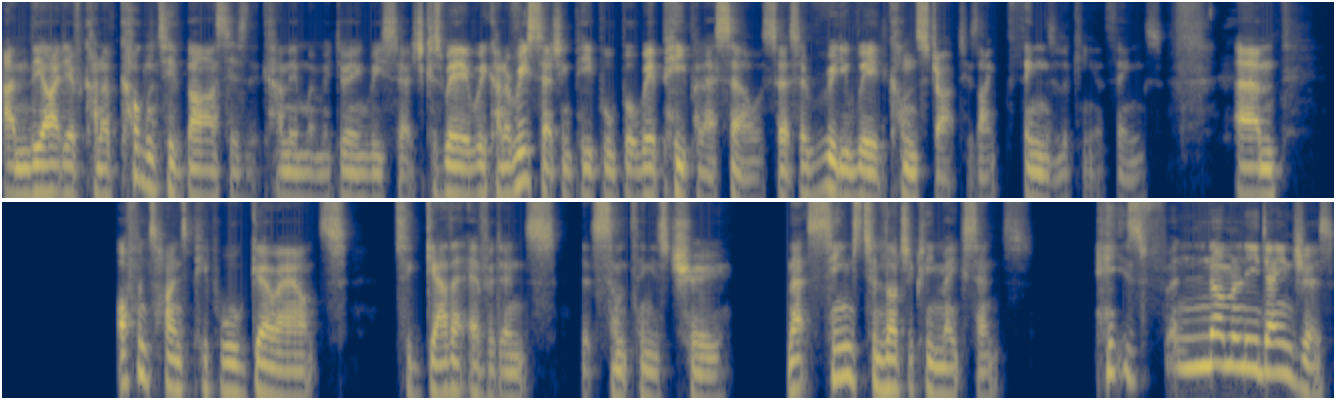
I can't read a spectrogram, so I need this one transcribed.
and the idea of kind of cognitive biases that come in when we're doing research because we're we're kind of researching people, but we're people ourselves. So it's a really weird construct. It's like things looking at things. Um, oftentimes, people will go out to gather evidence that something is true. That seems to logically make sense. Is phenomenally dangerous.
